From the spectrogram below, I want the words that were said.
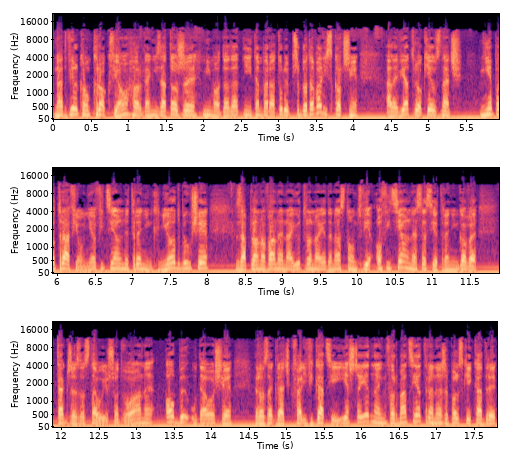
nad Wielką Krokwią. Organizatorzy, mimo dodatniej temperatury, przygotowali skocznie, ale wiatru okiełznać nie potrafią. Nieoficjalny trening nie odbył się. Zaplanowane na jutro na 11 dwie oficjalne sesje treningowe także zostały już odwołane. Oby udało się rozegrać kwalifikacje. I jeszcze jedna informacja. Trenerzy polskiej kadry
